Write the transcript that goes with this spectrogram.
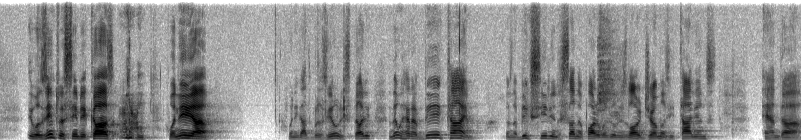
it was interesting because when he uh, when he got to Brazil, he studied, and then we had a big time. There's a big city in the southern part of Brazil. There's a lot of Germans, Italians, and uh,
